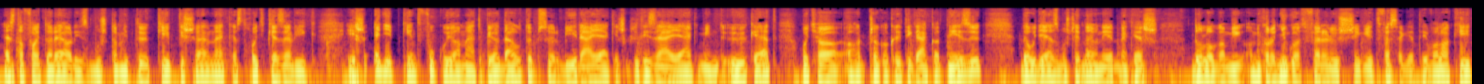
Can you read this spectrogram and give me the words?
ezt a fajta realizmust, amit ők képviselnek, ezt hogy kezelik, és egyébként Fukuyamát például többször bírálják és kritizálják, mint őket, hogyha csak a kritikákat nézzük, de ugye ez most egy nagyon érdekes dolog, ami, amikor a nyugat felelősségét feszegeti valaki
